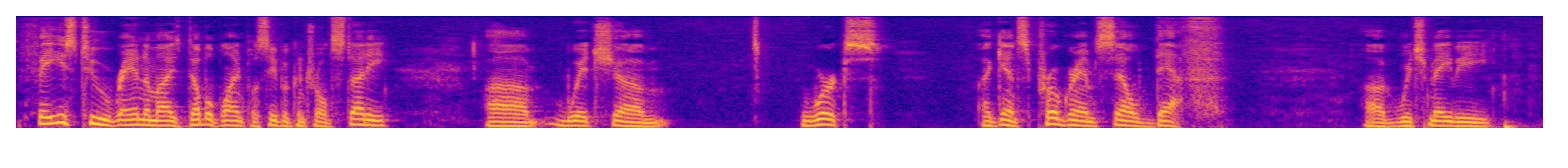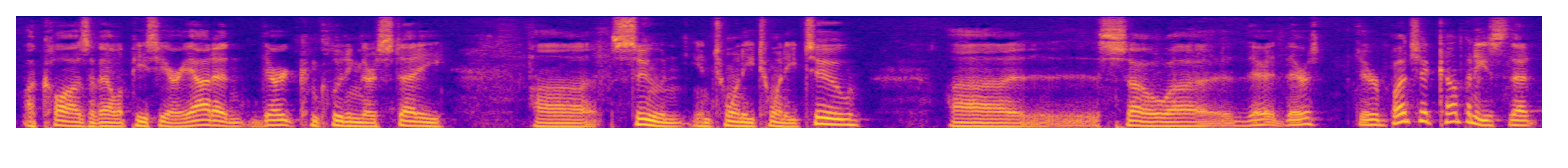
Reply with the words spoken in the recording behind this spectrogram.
phase two randomized double-blind placebo-controlled study, uh, which um, works against programmed cell death, uh, which may be a cause of alopecia areata. And they're concluding their study uh, soon in 2022. Uh, so uh, there, there's there are a bunch of companies that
